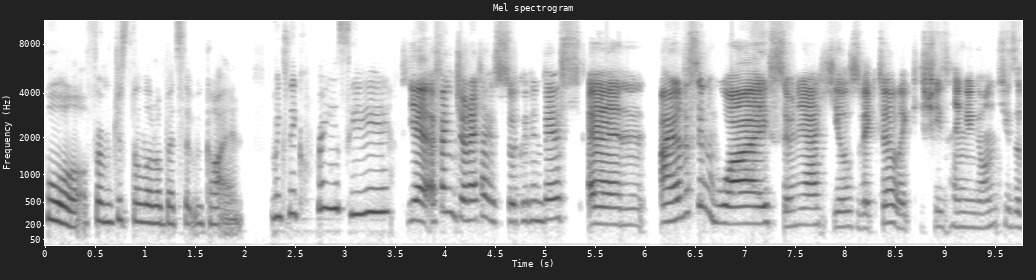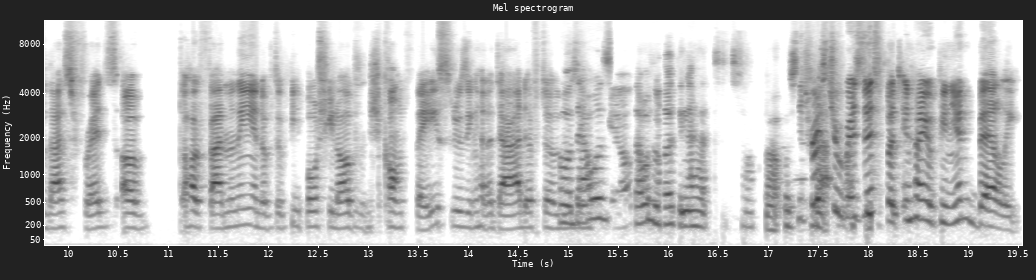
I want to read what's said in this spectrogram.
pull from just the little bits that we've gotten. Makes me crazy. Yeah, I think Jonetta is so good in this, and I understand why Sonya heals Victor. Like she's hanging on to the last threads of her family and of the people she loves, and she can't face losing her dad after. Oh, that was Mikhail. that was another thing I had to talk about. Was She tries to resist, but in my opinion, barely.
